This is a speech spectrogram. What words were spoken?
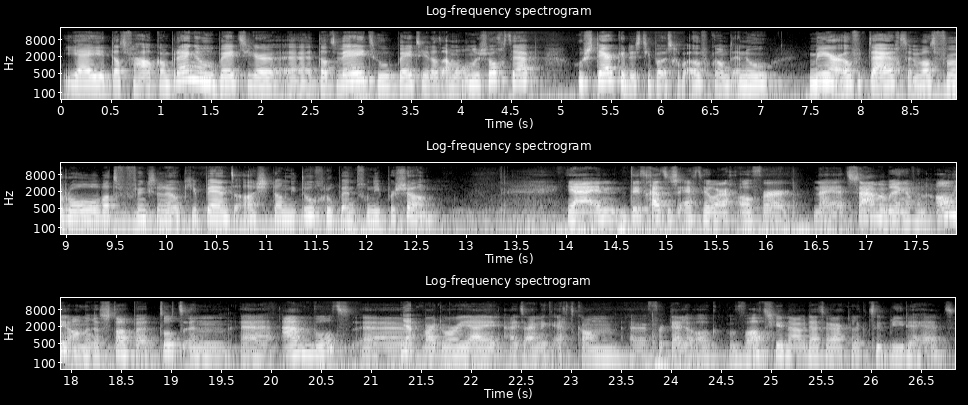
jij dat verhaal kan brengen, hoe beter je dat weet, hoe beter je dat allemaal onderzocht hebt, hoe sterker dus die boodschap overkomt en hoe meer overtuigd en wat voor rol, wat voor functie dan ook je bent als je dan die doelgroep bent van die persoon. Ja, en dit gaat dus echt heel erg over nou ja, het samenbrengen van al die andere stappen tot een uh, aanbod. Uh, Waardoor jij uiteindelijk echt kan uh, vertellen ook wat je nou daadwerkelijk te bieden hebt.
